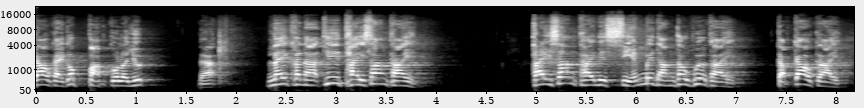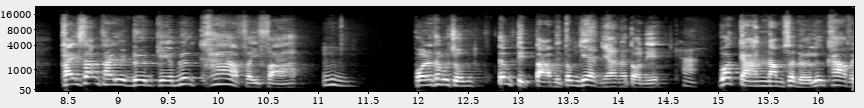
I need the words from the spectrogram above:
ก้าวไกลก็ปรับกลยุทธ์นะในขณะที่ไทยสร้างไทย ไทยสร้างไทยเนี่ยเสียงไม่ดังเท่าเพื่อไทย กับก้าวไกล ไทยสร้างไทยเลยเดินเกมเรื่องค่าไฟฟ้าอืมเพราะฉะนั้นท่านผู้ชมต้องติดตามเนี่ยต้องแยกแยะนะตอนนี้ค่ะว่าการนำเสนอเรื่องค่าไฟ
